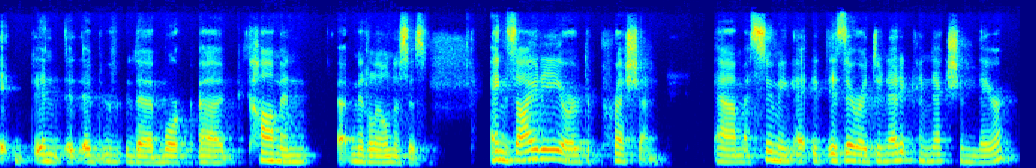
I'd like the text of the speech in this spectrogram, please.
and, and the more uh, common uh, mental illnesses. Anxiety or depression? Um, assuming uh, is there a genetic connection there?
